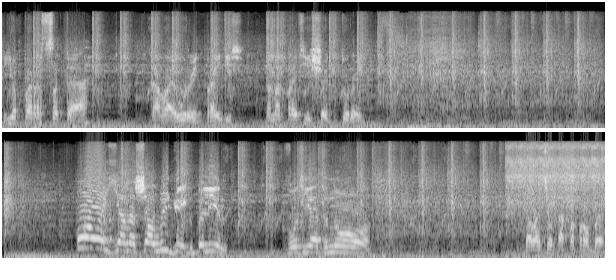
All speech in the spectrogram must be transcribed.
Ёпарсота. Давай, уровень, пройдись. Нам надо пройти еще этот уровень. Ой, я нажал Y, блин. Вот я дно. Давайте вот так попробуем.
